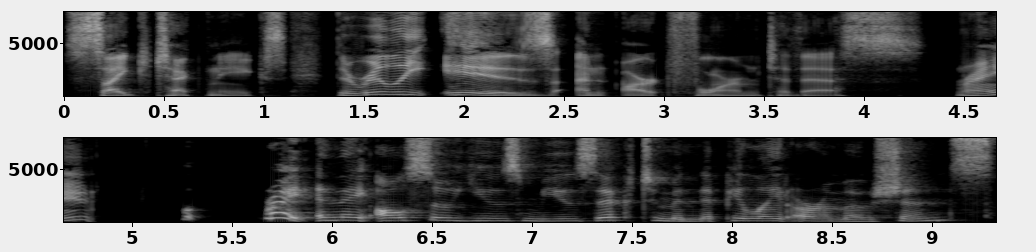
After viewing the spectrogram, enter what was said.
psych techniques there really is an art form to this right right and they also use music to manipulate our emotions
